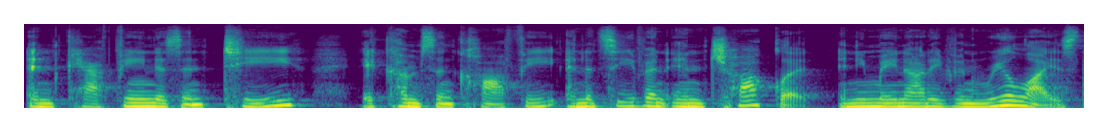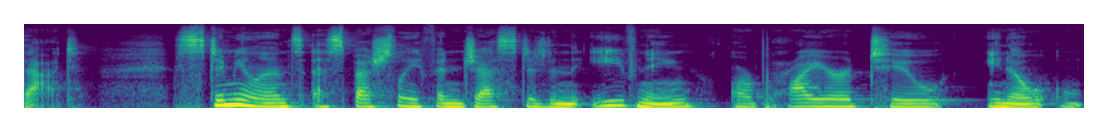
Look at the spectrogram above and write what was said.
And caffeine is in tea, it comes in coffee, and it's even in chocolate, and you may not even realize that. Stimulants, especially if ingested in the evening or prior to, you know,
